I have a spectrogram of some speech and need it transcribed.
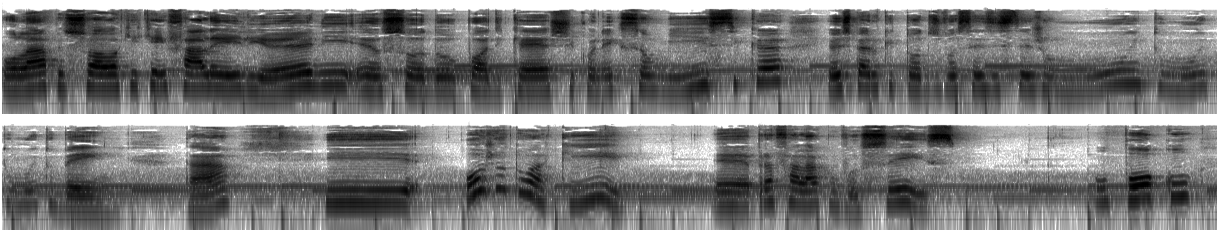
Olá pessoal, aqui quem fala é Eliane, eu sou do podcast Conexão Mística. Eu espero que todos vocês estejam muito, muito, muito bem, tá? E hoje eu tô aqui é, para falar com vocês um pouco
